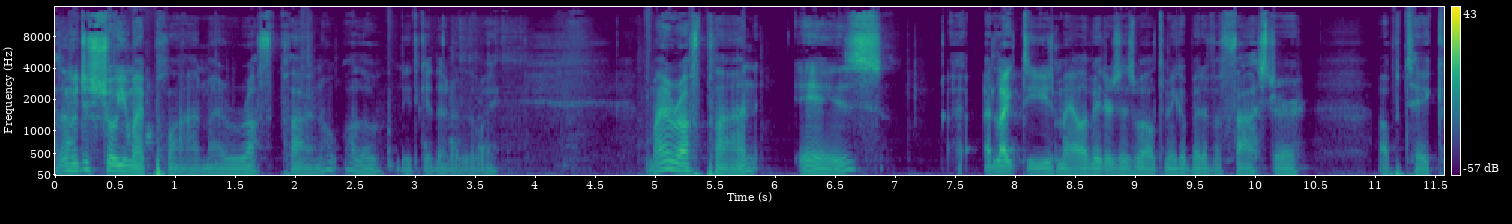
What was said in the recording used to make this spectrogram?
Let me just show you my plan, my rough plan. Oh, hello. Need to get that out of the way. My rough plan is... I'd like to use my elevators as well to make a bit of a faster uptake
